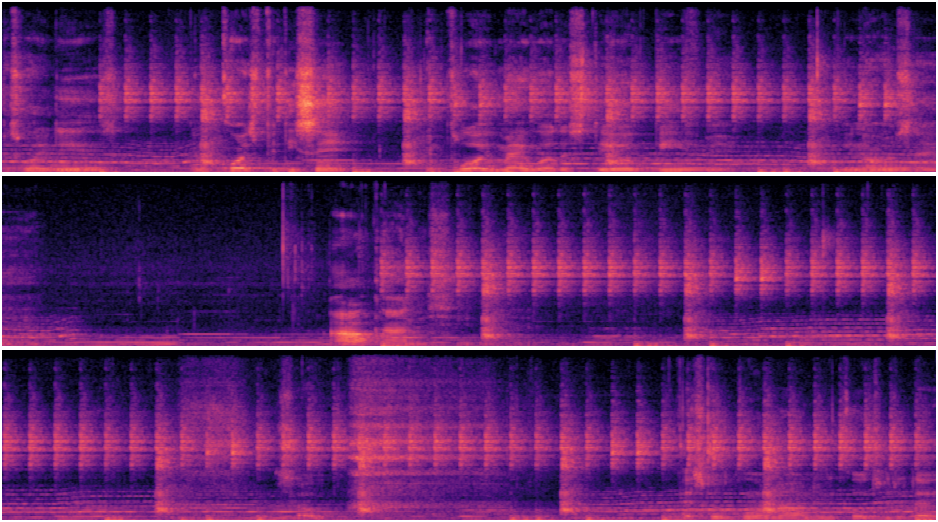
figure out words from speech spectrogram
that's what it is. And of course, 50 Cent and Floyd Mayweather still beefing. You know what I'm saying? All kind of shit. Culture today.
